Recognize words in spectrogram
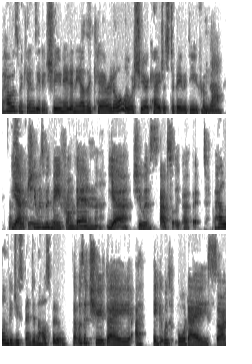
How was Mackenzie? Did she need any other care at all, or was she okay just to be with you from no. then? That's yeah, so she was with me from then. Yeah, she was absolutely perfect. How long did you spend in the hospital? That was a Tuesday. I think it was four days. So I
